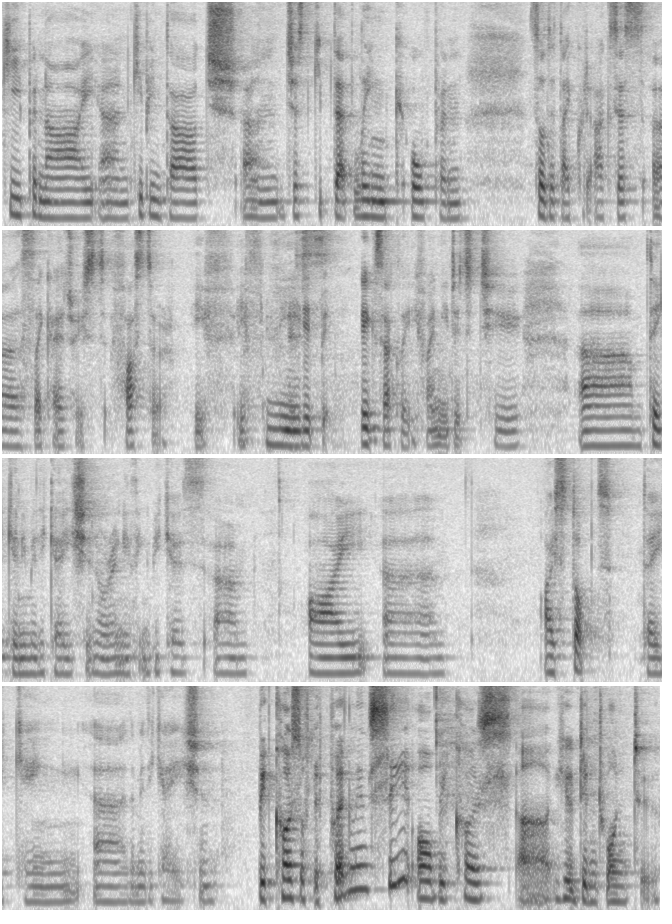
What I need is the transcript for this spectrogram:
keep an eye and keep in touch and just keep that link open so that I could access a psychiatrist faster if, if needed. Yes. Exactly, if I needed to um, take any medication or anything because um, I um, I stopped taking uh, the medication. Because of the pregnancy or because uh, you didn't want to?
